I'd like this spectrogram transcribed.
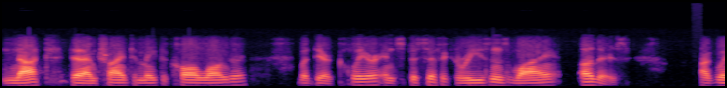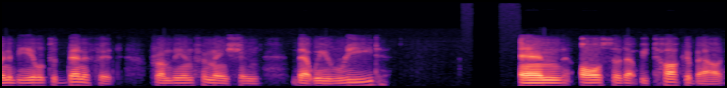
not that I'm trying to make the call longer, but there are clear and specific reasons why others are going to be able to benefit from the information that we read and also that we talk about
